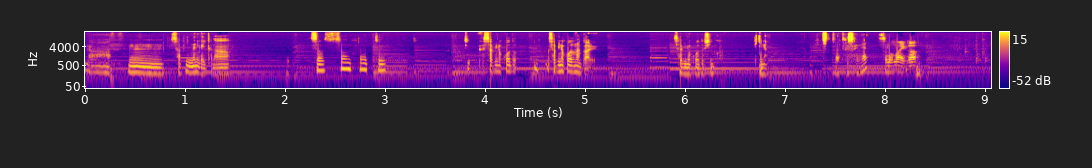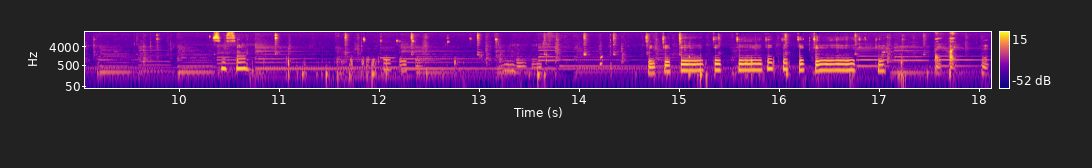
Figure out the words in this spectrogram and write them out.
うん、うん、先何がいいかな。そうそうそうそう。のコード、先のコードなんかある。先のコード進行。気になる。ちょ？っと待ってくださいね。その前が。そうそう。てててててててててててはいはい。うん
